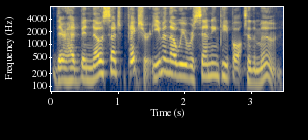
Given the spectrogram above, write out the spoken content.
there had been no such picture even though we were sending people to the moon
